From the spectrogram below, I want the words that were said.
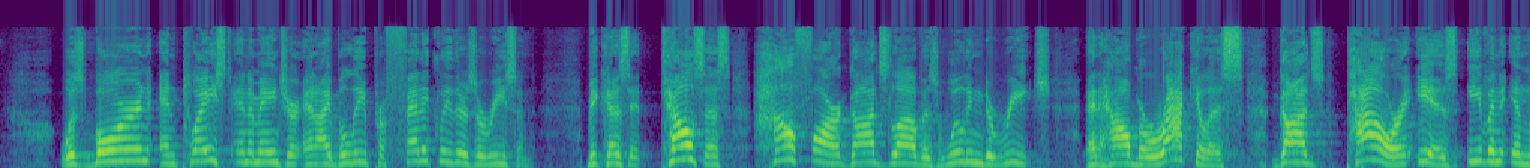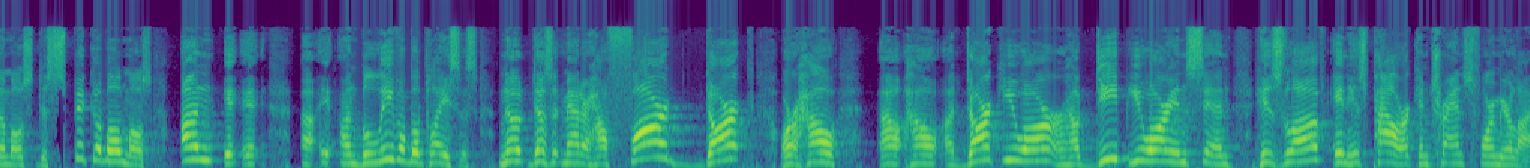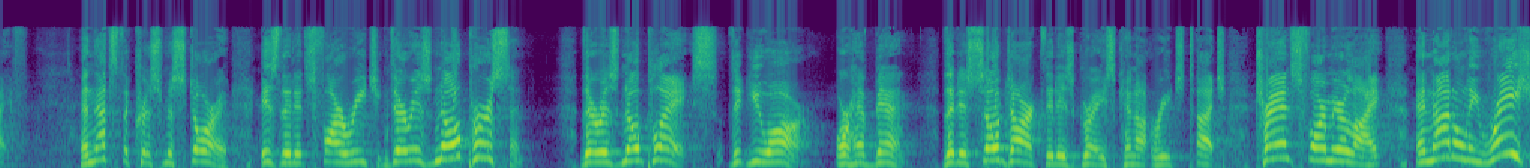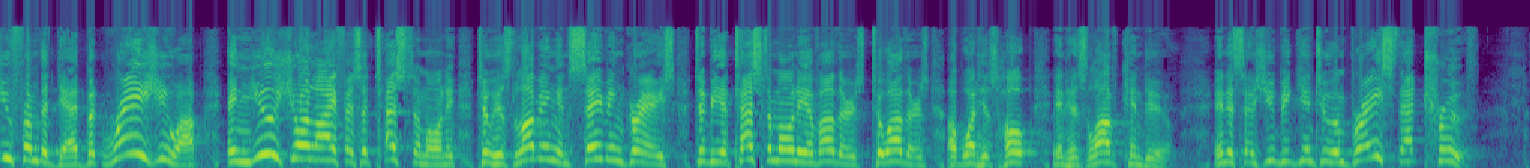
was born and placed in a manger, and I believe prophetically there's a reason because it tells us how far God's love is willing to reach and how miraculous God's power is, even in the most despicable, most un, uh, unbelievable places. No, it doesn't matter how far dark or how, how, how uh, dark you are or how deep you are in sin, His love and His power can transform your life. And that's the Christmas story, is that it's far reaching. There is no person, there is no place that you are or have been that is so dark that His grace cannot reach, touch. Transform your light and not only raise you from the dead, but raise you up and use your life as a testimony to His loving and saving grace to be a testimony of others, to others, of what His hope and His love can do. And it says you begin to embrace that truth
